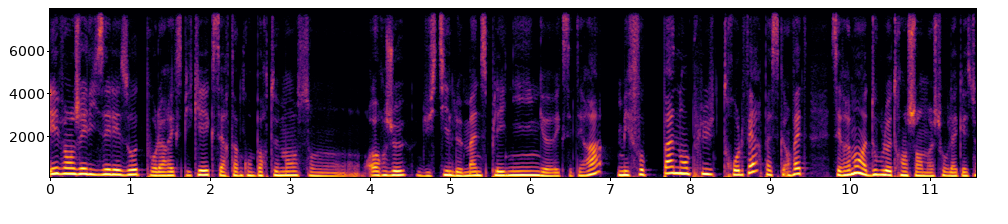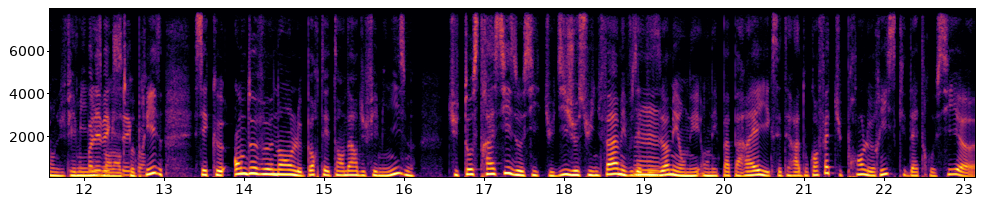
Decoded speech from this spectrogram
évangéliser les autres pour leur expliquer que certains comportements sont hors jeu, du style de mansplaining, euh, etc. Mais il faut pas non plus trop le faire parce qu'en fait, c'est vraiment un double tranchant. Moi, je trouve la question du féminisme dans l'entreprise, c'est que en devenant le porte-étendard du féminisme, tu t'ostracises aussi. Tu dis je suis une femme et vous êtes des mm. hommes et on n'est on pas pareil, etc. Donc en fait, tu prends le risque d'être aussi euh,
